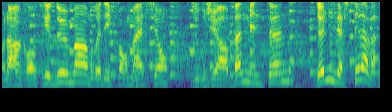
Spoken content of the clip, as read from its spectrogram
On a rencontré deux membres des formations du Rouge et Or badminton de l'Université Laval.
